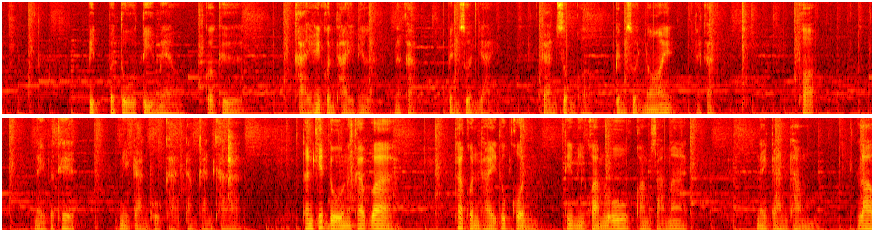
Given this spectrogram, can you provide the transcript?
บ ปิดประตูตีแมวก็คือขายให้คนไทยนี่แหละนะครับ เป็นส่วนใหญ่ การส่งออกเป็นส่วนน้อยนะครับ เพราะในประเทศมีการผูกขาดทางการค้า ท่านคิดดูนะครับว่า ถ้าคนไทยทุกคนที่มีความรู้ความสามารถ ในการทำเหล้า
